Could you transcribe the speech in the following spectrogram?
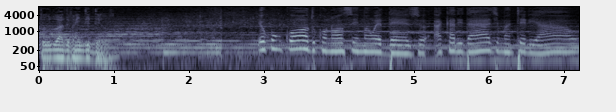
tudo advém de Deus. Eu concordo com nosso irmão Edésio. A caridade material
